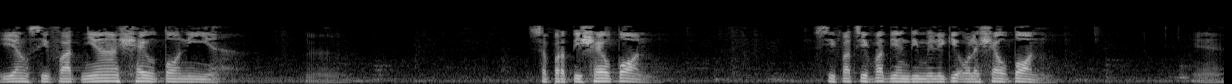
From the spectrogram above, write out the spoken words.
yang sifatnya syaitoniyah seperti syaitan. Sifat-sifat yang dimiliki oleh syaitan. Ya.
